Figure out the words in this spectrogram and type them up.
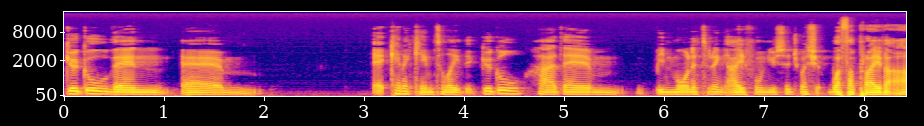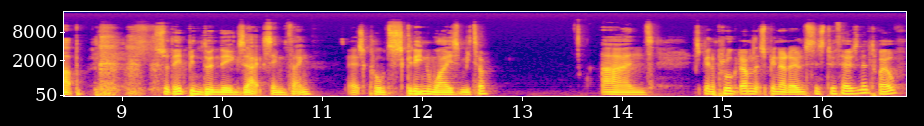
Google then um, it kind of came to light that Google had um, been monitoring iPhone usage with, with a private app. so they'd been doing the exact same thing. It's called ScreenWise Meter, and it's been a program that's been around since 2012.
